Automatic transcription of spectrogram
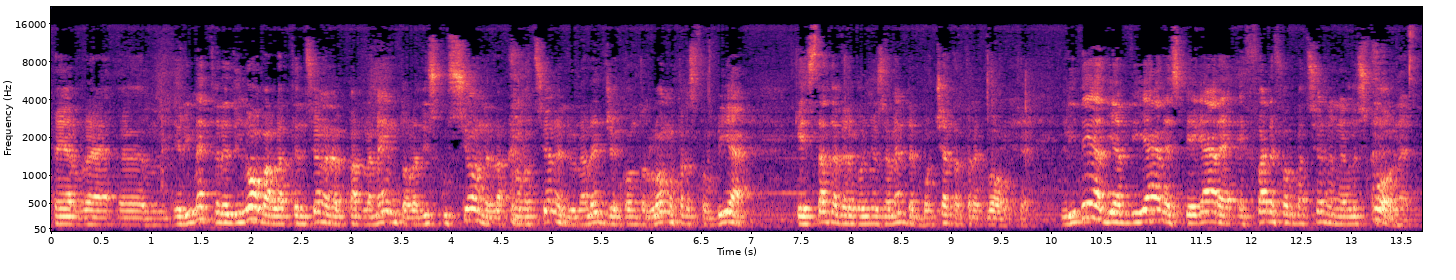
per ehm, rimettere di nuovo all'attenzione del Parlamento la discussione e l'approvazione di una legge contro l'omotransfobia che è stata vergognosamente bocciata tre volte, l'idea di avviare, spiegare e fare formazione nelle scuole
